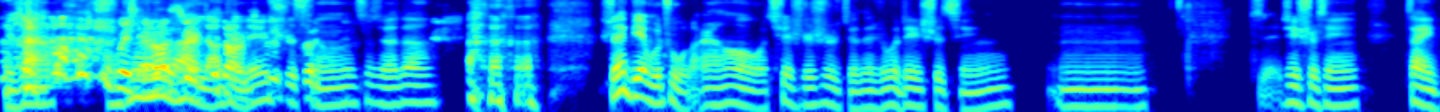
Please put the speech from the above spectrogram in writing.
回家，为什么开始了解这些事情，就觉得 实在憋不住了。然后我确实是觉得，如果这个事情，嗯，这这事情在。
